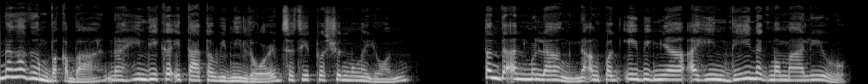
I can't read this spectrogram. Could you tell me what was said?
Nangangamba ka ba na hindi ka itatawid ni Lord sa sitwasyon mo ngayon? Tandaan mo lang na ang pag-ibig niya ay hindi nagmamaliw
